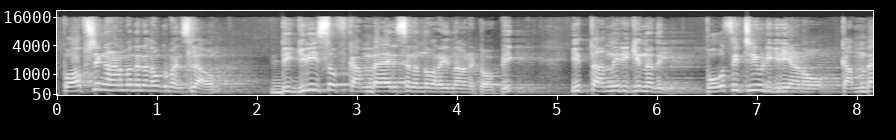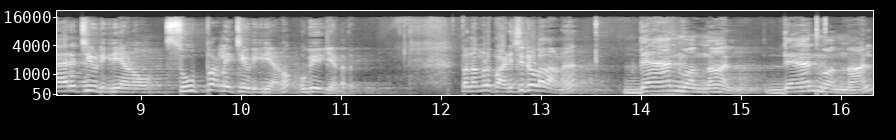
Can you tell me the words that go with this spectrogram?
അപ്പോൾ ഓപ്ഷൻ കാണുമ്പോൾ തന്നെ നമുക്ക് മനസ്സിലാവും. ഡിഗ്രീസ് ഓഫ് കമ്പാരിസൺ എന്ന് പറയുന്നതാണ് ടോപ്പിക് ഈ തന്നിരിക്കുന്നതിൽ പോസിറ്റീവ് ഡിഗ്രിയാണോ കമ്പാരറ്റീവ് ഡിഗ്രിയാണോ സൂപ്പർലേറ്റീവ് ഡിഗ്രിയാണോ ഉപയോഗിക്കേണ്ടത്? ഇപ്പൊ നമ്മൾ പഠിച്ചിട്ടുള്ളതാണ് ദാൻ വന്നാൽ ദാൻ വന്നാൽ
